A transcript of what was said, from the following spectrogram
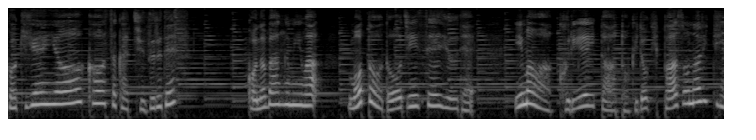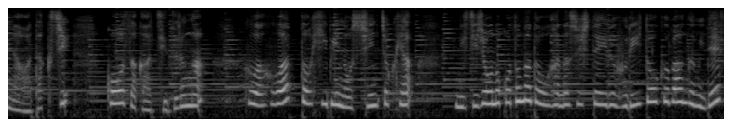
ごきげんよう、高坂千鶴です。この番組は、元同人声優で、今はクリエイター時々パーソナリティな私、高坂千鶴が、ふわふわっと日々の進捗や、日常のことなどをお話ししているフリートーク番組です。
